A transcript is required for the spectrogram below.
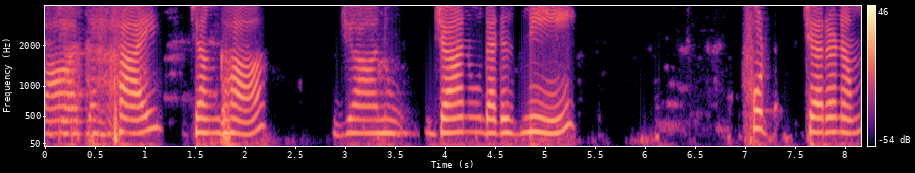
पादः thigh jangha जानु janu that is knee foot charanam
